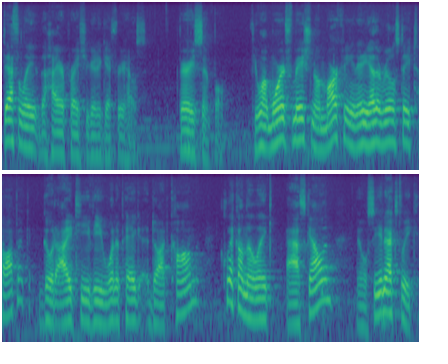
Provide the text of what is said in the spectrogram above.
definitely the higher price you're going to get for your house. Very simple. If you want more information on marketing and any other real estate topic, go to itvwinnipeg.com, click on the link Ask Allan, and we'll see you next week.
